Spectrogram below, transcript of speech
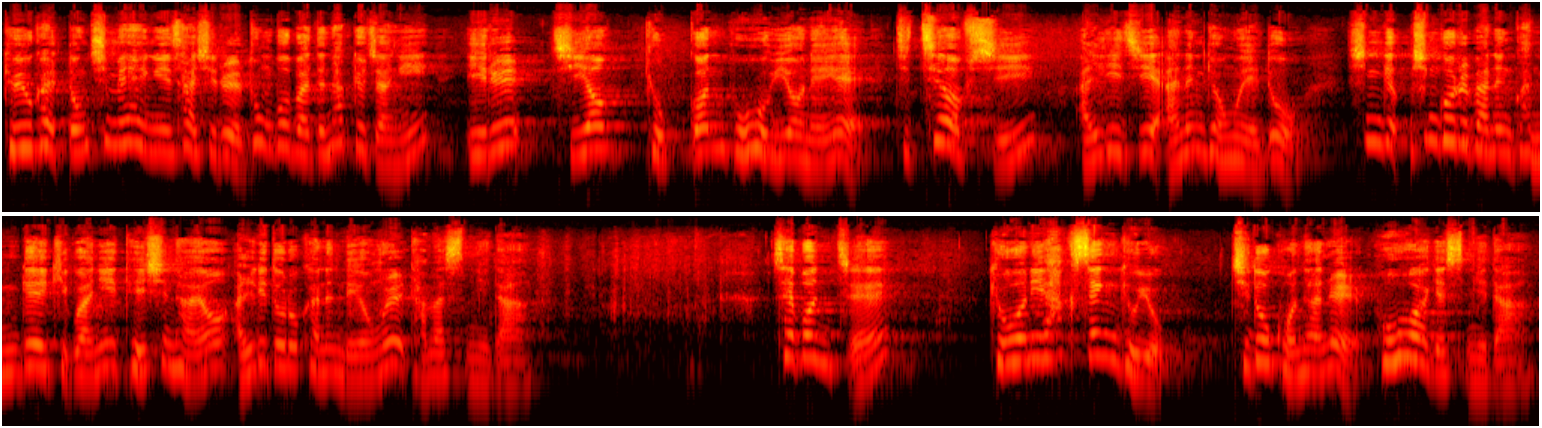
교육활동 침해 행위 사실을 통보받은 학교장이 이를 지역 교권 보호위원회에 지체 없이 알리지 않은 경우에도 신고- 신고를 받은 관계 기관이 대신하여 알리도록 하는 내용을 담았습니다. 세 번째, 교원이 학생 교육, 지도 권한을 보호하겠습니다.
